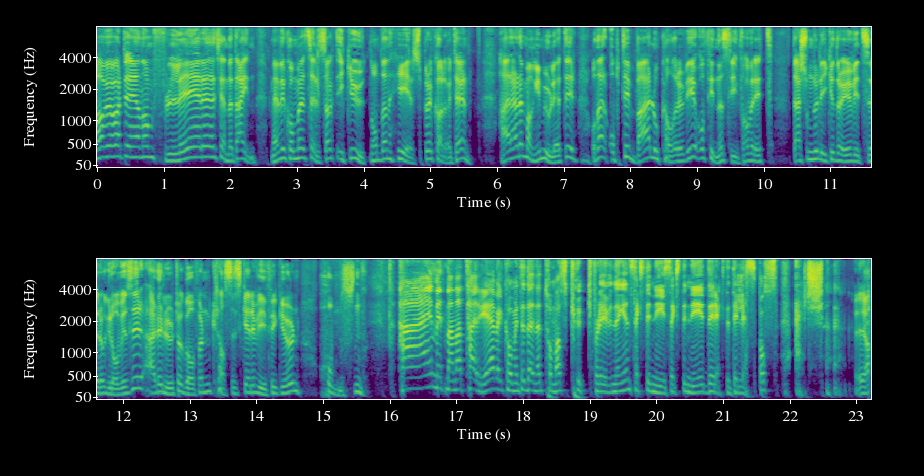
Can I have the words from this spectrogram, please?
da har vi vært gjennom flere kjennetegn, men vi kommer selvsagt ikke utenom den helsprø karakteren. Her er det mange muligheter, og det er opp til hver lokalrevy å finne sin favoritt. Dersom du liker drøye vitser og gråviser, er det lurt å gå for den klassiske revyfiguren Homsen. Hei, mitt navn er Terje. Velkommen til denne Thomas Cook-flyvningen 6969 direkte til Lesbos. Æsj. Ja,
